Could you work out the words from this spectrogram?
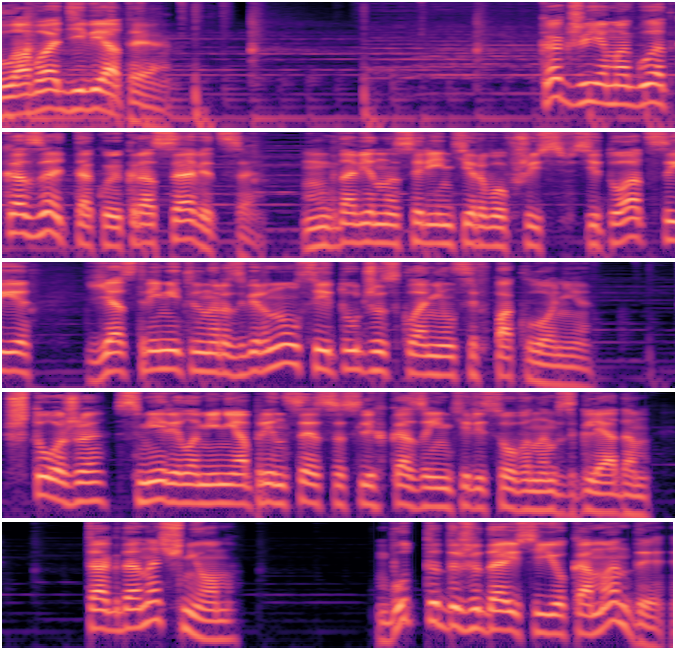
Глава 9 Как же я могу отказать такой красавице? Мгновенно сориентировавшись в ситуации, я стремительно развернулся и тут же склонился в поклоне. «Что же?» — смерила меня принцесса слегка заинтересованным взглядом. «Тогда начнем». Будто дожидаясь ее команды,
